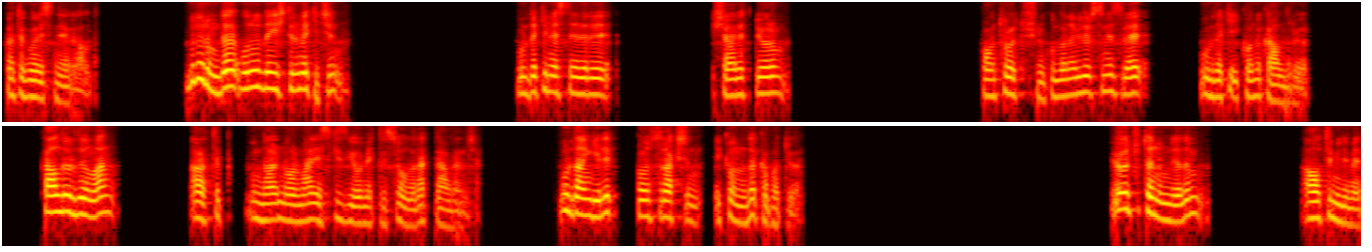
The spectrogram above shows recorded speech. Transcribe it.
kategorisine yer aldı. Bu durumda bunu değiştirmek için buradaki nesneleri işaretliyorum. Kontrol tuşunu kullanabilirsiniz ve buradaki ikonu kaldırıyorum. Kaldırdığım an artık bunlar normal eskiz geometrisi olarak davranacak. Buradan gelip Construction ikonunu da kapatıyorum. Bir ölçü tanımlayalım. 6 mm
